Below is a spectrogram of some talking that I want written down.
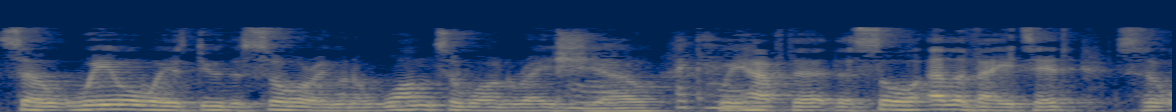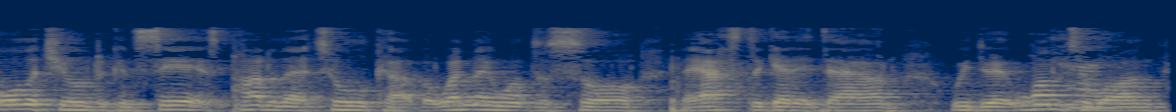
So we always do the sawing on a one to one ratio. Okay. Okay. We have the, the saw elevated so all the children can see it. It's part of their tool cut, but when they want to saw, they ask to get it down. We do it one to one.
